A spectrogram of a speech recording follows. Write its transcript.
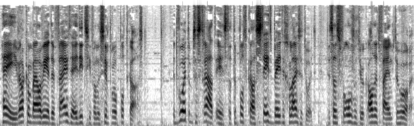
Hey, welkom bij alweer de vijfde editie van de Simperol podcast. Het woord op de straat is dat de podcast steeds beter geluisterd wordt, dus dat is voor ons natuurlijk altijd fijn om te horen.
